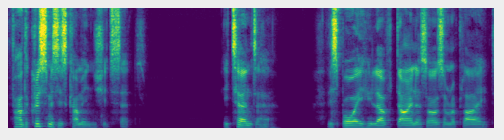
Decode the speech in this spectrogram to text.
Father Christmas is coming, she'd said. He turned to her, this boy who loved dinosaurs, and replied,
